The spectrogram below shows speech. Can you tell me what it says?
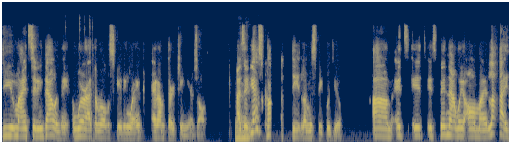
Do you mind sitting down with me? We're at the roller skating rink and I'm 13 years old. Right. I said, Yes, come seat, let me speak with you. Um, it's it's it's been that way all my life.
